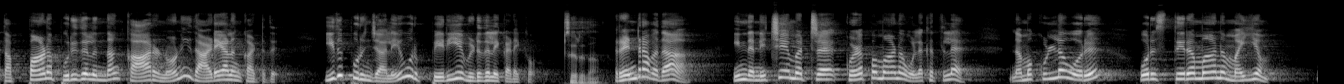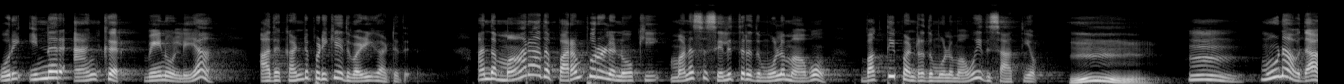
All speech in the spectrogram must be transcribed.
தப்பான புரிதலும் தான் காரணம்னு இது அடையாளம் காட்டுது. இது புரிஞ்சாலே ஒரு பெரிய விடுதலை கிடைக்கும். சரிதான். ரெண்டாவதா இந்த நிச்சயமற்ற குழப்பமான உலகத்துல நமக்குள்ள ஒரு ஒரு ஸ்திரமான மையம் ஒரு இன்னர் ஆங்கர் வேணும் இல்லையா? அதை கண்டுபிடிக்க இது வழிகாட்டுது. அந்த மாறாத பரம்பொருளை நோக்கி மனசு செலுத்துறது மூலமாவும் பக்தி பண்றது மூலமாவும் இது சாத்தியம். மூணாவதா?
